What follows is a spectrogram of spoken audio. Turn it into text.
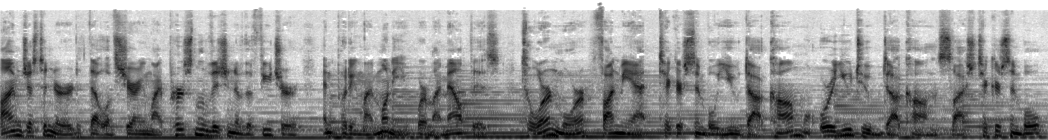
I'm just a nerd that loves sharing my personal vision of the future and putting my money where my mouth is. To learn more, find me at tickersymbolu.com or youtube.com slash tickersymbol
